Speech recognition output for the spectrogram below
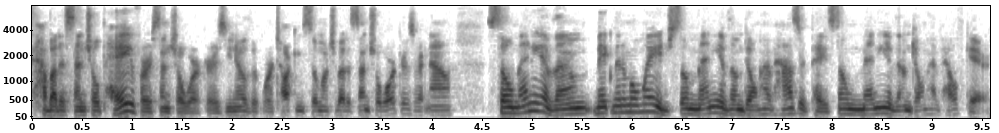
how about essential pay for essential workers you know that we're talking so much about essential workers right now so many of them make minimum wage so many of them don't have hazard pay so many of them don't have health care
